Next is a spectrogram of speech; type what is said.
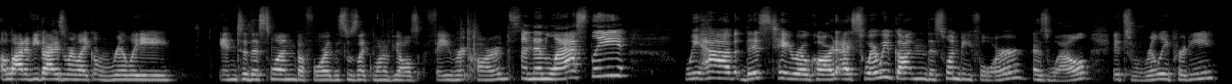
a lot of you guys were like really into this one before. This was like one of y'all's favorite cards. And then lastly, we have this tarot card. I swear we've gotten this one before as well. It's really pretty.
